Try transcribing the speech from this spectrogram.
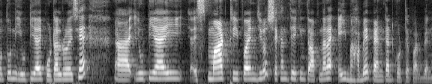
নতুন ইউটিআই পোর্টাল রয়েছে UTI smart three point zero সেখান থেকে কিন্তু আপনারা এইভাবে প্যান কার্ড করতে পারবেন।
